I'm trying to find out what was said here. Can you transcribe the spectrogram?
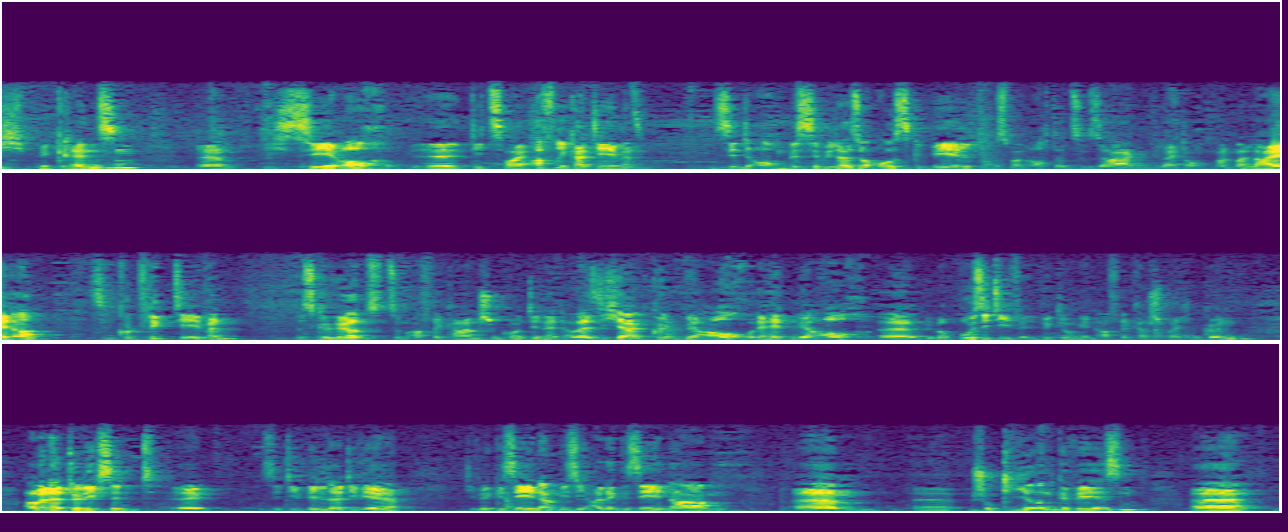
mich begrenzen. Ähm, ich sehe auch äh, die zwei Afrika-Themen sind auch ein bisschen wieder so ausgewählt, muss man auch dazu sagen, vielleicht auch manchmal leider, sind Konfliktthemen. Das gehört zum afrikanischen Kontinent, aber sicher könnten wir auch oder hätten wir auch äh, über positive Entwicklungen in Afrika sprechen können. Aber natürlich sind, äh, sind die Bilder, die wir, die wir gesehen haben, wie Sie alle gesehen haben, ähm, äh, schockierend gewesen.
